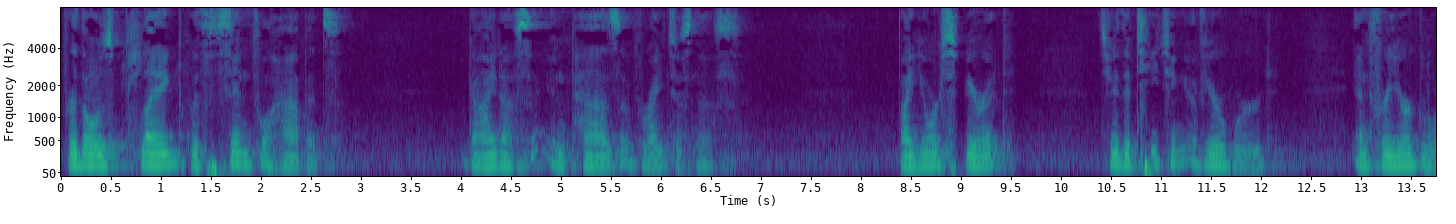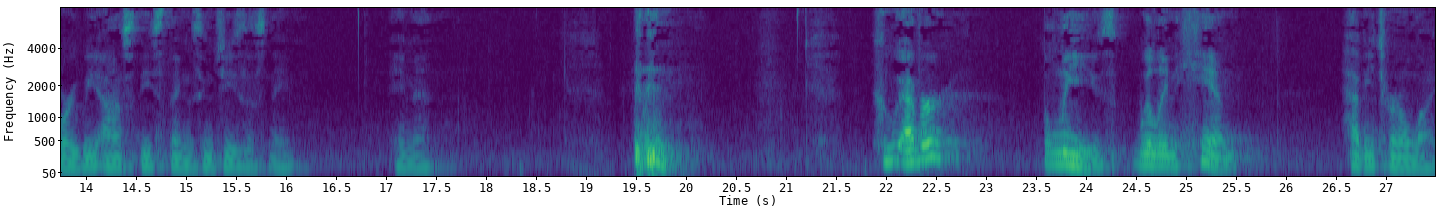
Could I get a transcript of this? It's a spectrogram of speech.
For those plagued with sinful habits, guide us in paths of righteousness. By your Spirit, through the teaching of your word, and for your glory, we ask these things in Jesus' name. Amen. Whoever believes will in him have eternal life.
